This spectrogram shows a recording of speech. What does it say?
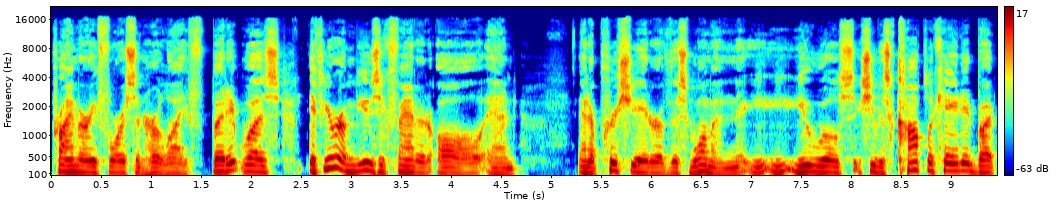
primary force in her life. But it was, if you're a music fan at all and an appreciator of this woman, you, you will, she was complicated, but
